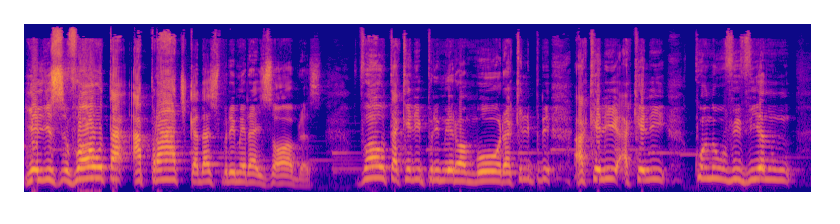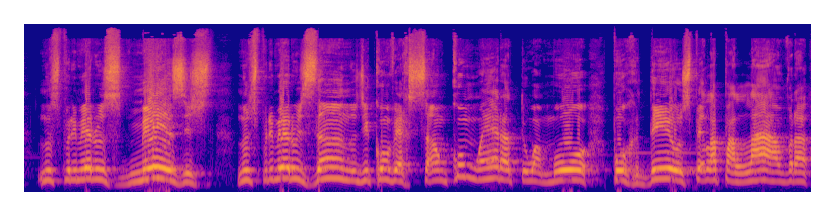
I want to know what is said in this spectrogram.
E ele diz: Volta à prática das primeiras obras, volta aquele primeiro amor, aquele, aquele, aquele quando vivia no, nos primeiros meses nos primeiros anos de conversão, como era teu amor por Deus, pela palavra,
